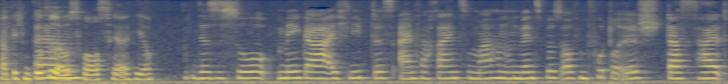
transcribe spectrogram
Habe ich einen Gürtel Ähm, aus Horsehair hier. Das ist so mega, ich liebe das einfach reinzumachen und wenn es bloß auf dem Futter ist, das halt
